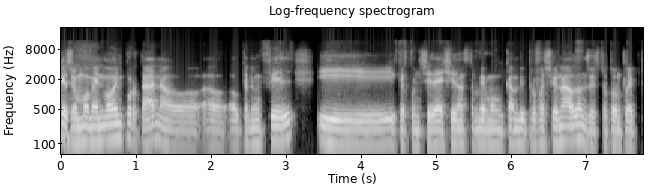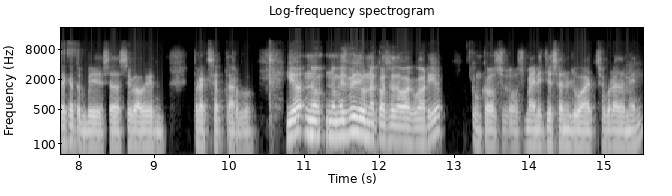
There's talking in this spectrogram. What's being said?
que és un moment molt important el, el, el tenir un fill i, i que coincideixi doncs, també amb un canvi professional, doncs és tot un repte que també s'ha de ser valent per acceptar-lo. Jo no, només vull dir una cosa de la Glòria, com que els, els mèrits ja s'han lluat sobradament,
